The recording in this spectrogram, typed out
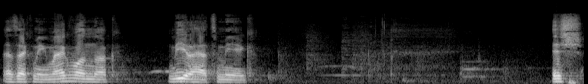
ezek még megvannak, mi jöhet még? És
